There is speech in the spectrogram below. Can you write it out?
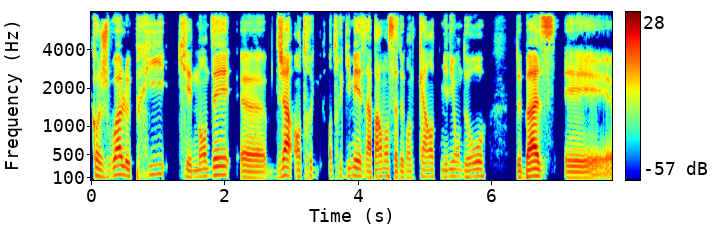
quand je vois le prix qui est demandé, euh, déjà entre entre guillemets, apparemment, ça demande 40 millions d'euros de base et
